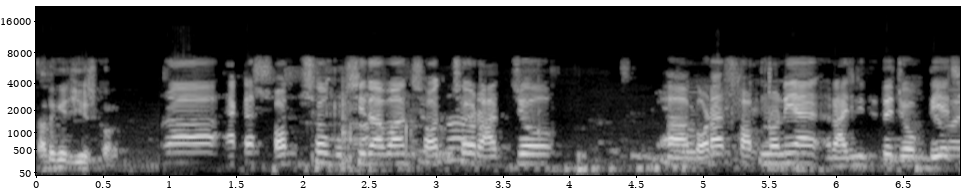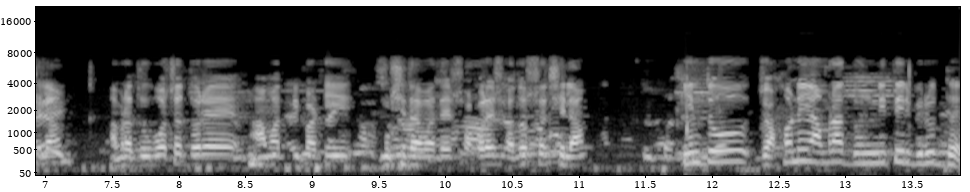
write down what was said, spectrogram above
তাদেরকে জিজ্ঞেস করো। আমরা একটা স্বচ্ছ মুর্শিদাবাদ, স্বচ্ছ রাজ্য গড়ার স্বপ্ন নিয়ে রাজনীতিতে যোগ দিয়েছিলাম। আমরা দু বছর ধরে আম আদমি পার্টি মুর্শিদাবাদের সকলের সদস্য ছিলাম। কিন্তু যখনই আমরা দুর্নীতির বিরুদ্ধে,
